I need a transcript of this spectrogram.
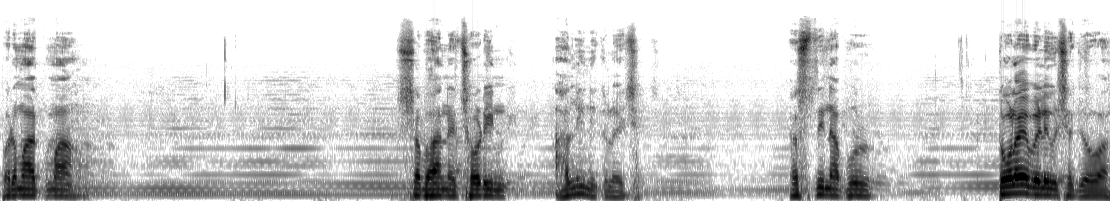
પરમાત્મા સભાને છોડીને હાલી નીકળે છે. હસ્તિનાપુર ટોળે વળ્યું છે જોવા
